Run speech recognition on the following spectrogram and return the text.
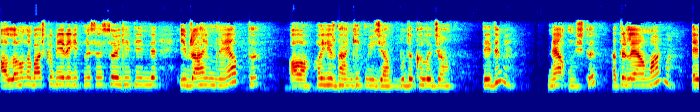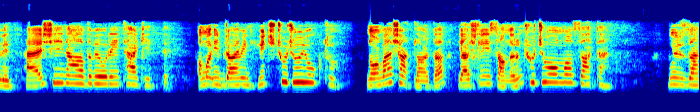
Allah ona başka bir yere gitmesini söylediğinde İbrahim ne yaptı? Aa hayır ben gitmeyeceğim burada kalacağım dedi mi? Ne yapmıştı? Hatırlayan var mı? Evet her şeyini aldı ve orayı terk etti. Ama İbrahim'in hiç çocuğu yoktu. Normal şartlarda yaşlı insanların çocuğu olmaz zaten. Bu yüzden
